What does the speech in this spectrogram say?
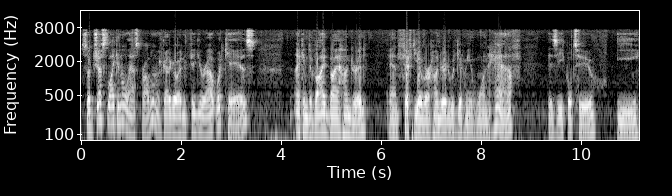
So just like in the last problem, I've got to go ahead and figure out what k is. I can divide by 100, and 50 over 100 would give me 1 half is equal to e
